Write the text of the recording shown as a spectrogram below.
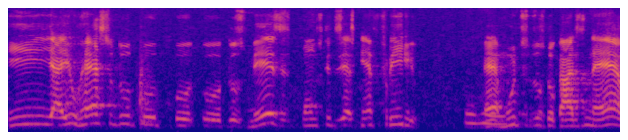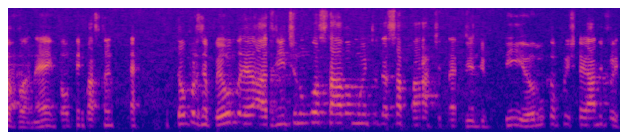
E aí o resto do, do, do, dos meses, como se dizer assim, é frio. Uhum. É, muitos dos lugares neva, né? Então tem bastante. Então, por exemplo, eu, a gente não gostava muito dessa parte né, de, de frio. Eu nunca fui chegar no frio.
